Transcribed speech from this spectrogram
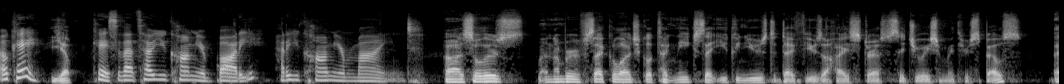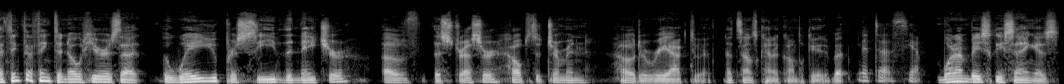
Okay. Yep. Okay. So that's how you calm your body. How do you calm your mind? Uh, so there's a number of psychological techniques that you can use to diffuse a high stress situation with your spouse. I think the thing to note here is that the way you perceive the nature of the stressor helps determine how to react to it. That sounds kind of complicated, but It does. Yeah. what I'm basically saying is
